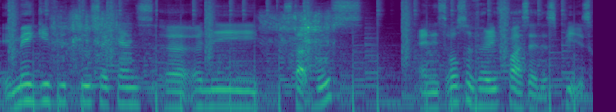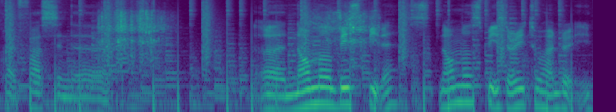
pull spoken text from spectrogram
it may give you 2 seconds uh, early start boost, and it's also very fast. Eh? The speed is quite fast in the uh, normal base speed eh? normal speed is already 200 in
